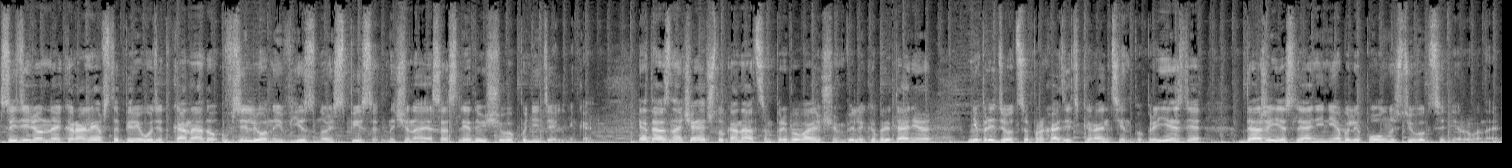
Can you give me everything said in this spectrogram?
Соединенное Королевство переводит Канаду в зеленый въездной список, начиная со следующего понедельника. Это означает, что канадцам, прибывающим в Великобританию, не придется проходить карантин по приезде, даже если они не были полностью вакцинированы.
